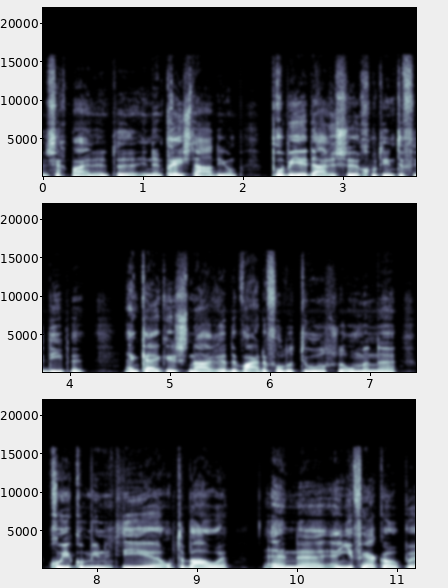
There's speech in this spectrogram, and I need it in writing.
zeg maar in, het, in een pre-stadium. Probeer daar eens goed in te verdiepen. En kijk eens naar de waardevolle tools om een goede community op te bouwen. En, en je verkopen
